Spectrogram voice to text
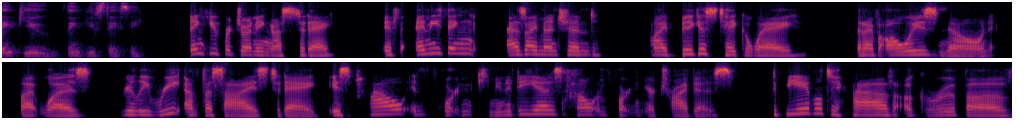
Thank you. Thank you, Stacy. Thank you for joining us today. If anything, as I mentioned, my biggest takeaway that I've always known, but was really re emphasized today, is how important community is, how important your tribe is. To be able to have a group of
